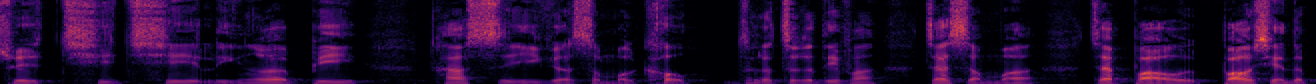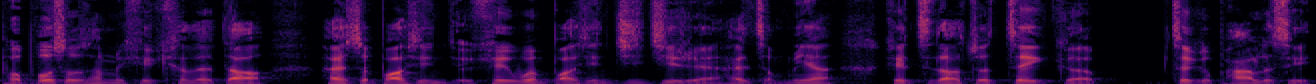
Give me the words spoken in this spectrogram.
所以七七零二 B。它是一个什么扣？这个这个地方在什么？在保保险的 proposal 上面可以看得到，还是保险可以问保险经纪人，还是怎么样可以知道说这个这个 policy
